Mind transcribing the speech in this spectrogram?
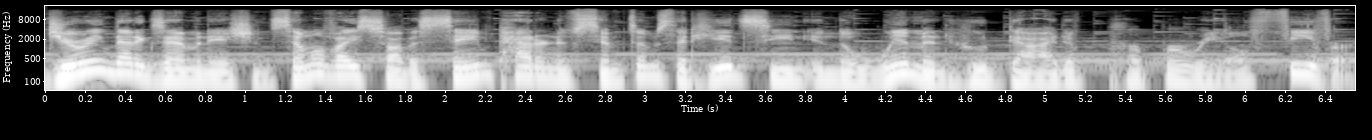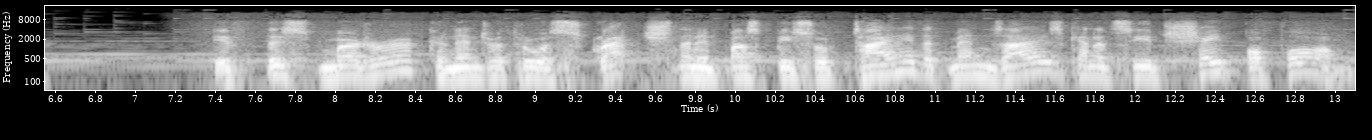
During that examination, Semmelweis saw the same pattern of symptoms that he had seen in the women who died of puerperal fever. If this murderer can enter through a scratch, then it must be so tiny that men's eyes cannot see its shape or form.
